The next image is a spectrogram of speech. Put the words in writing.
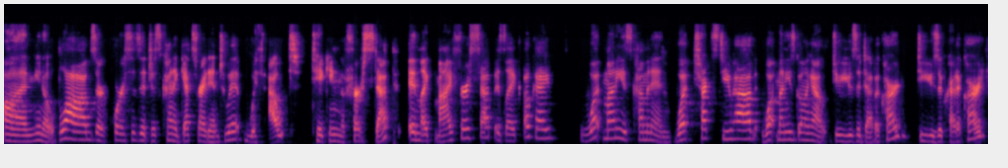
on, you know, blogs or courses, it just kind of gets right into it without taking the first step. And like my first step is like, okay, what money is coming in? What checks do you have? What money is going out? Do you use a debit card? Do you use a credit card?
